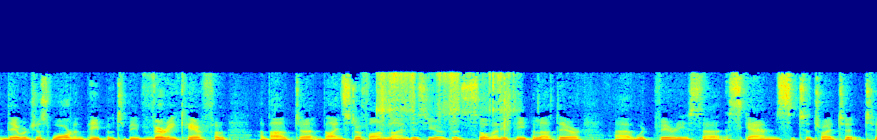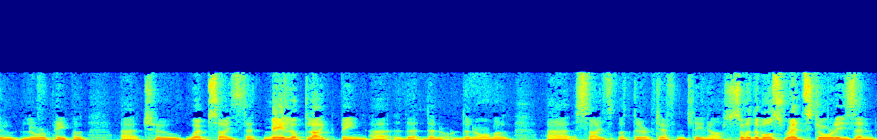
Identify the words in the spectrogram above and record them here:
they were just warning people to be very careful about uh, buying stuff online this year. There's so many people out there uh, with various uh, scams to try to, to lure people uh, to websites that may look like being uh, the, the, the, normal uh, sites, but they're definitely not. Some of the most read stories in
